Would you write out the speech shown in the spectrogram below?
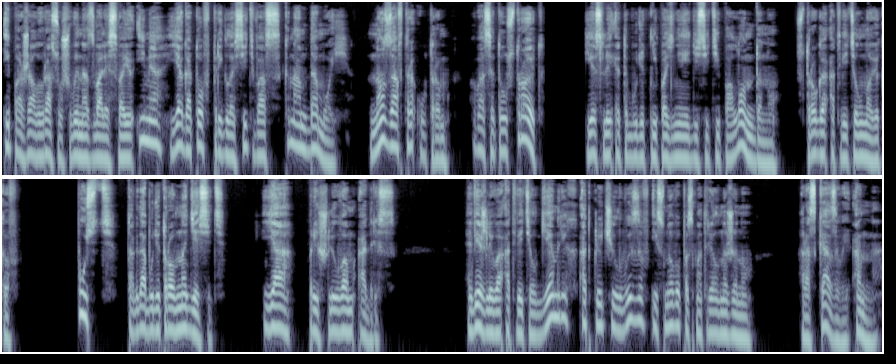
И, пожалуй, раз уж вы назвали свое имя, я готов пригласить вас к нам домой. Но завтра утром. Вас это устроит? Если это будет не позднее десяти по Лондону, — строго ответил Новиков. — Пусть тогда будет ровно десять. Я пришлю вам адрес. Вежливо ответил Генрих, отключил вызов и снова посмотрел на жену. — Рассказывай, Анна.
